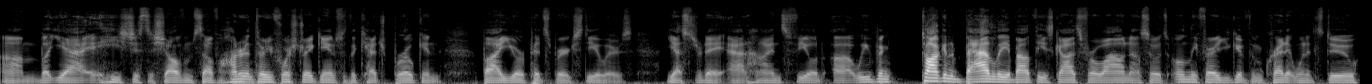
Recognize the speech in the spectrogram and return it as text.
Um, but yeah, he's just a shell of himself. 134 straight games with a catch broken by your Pittsburgh Steelers yesterday at Heinz Field. Uh, we've been talking badly about these guys for a while now, so it's only fair you give them credit when it's due.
